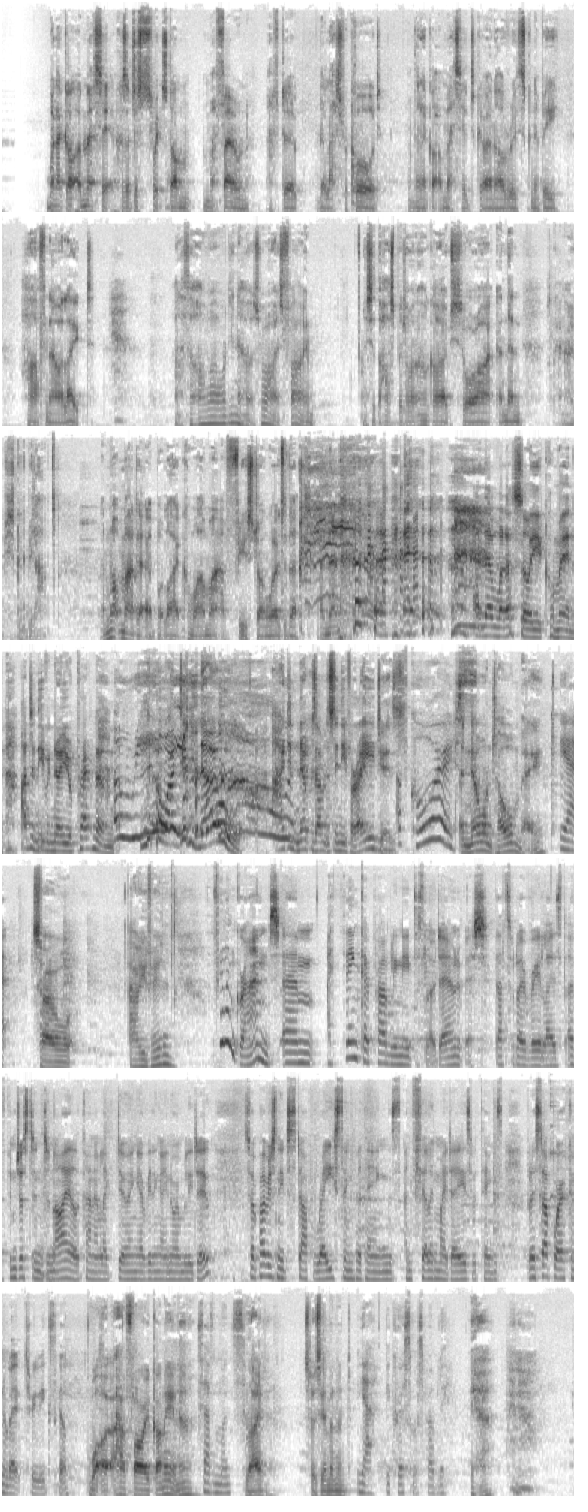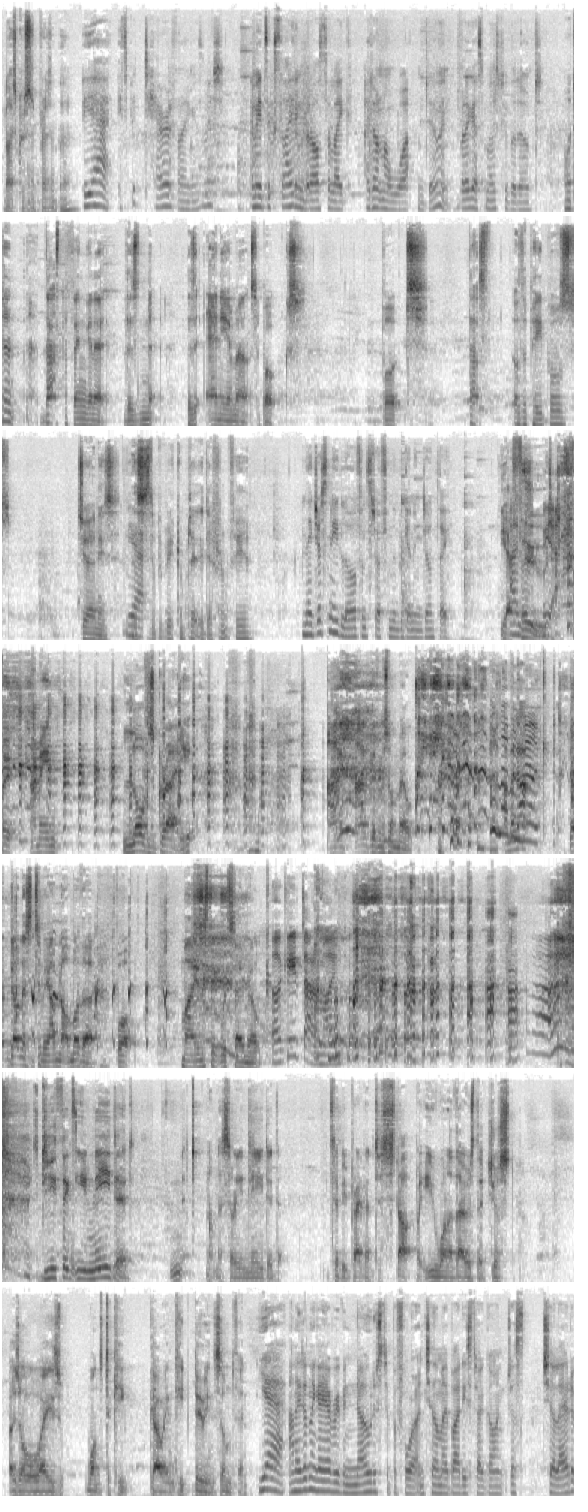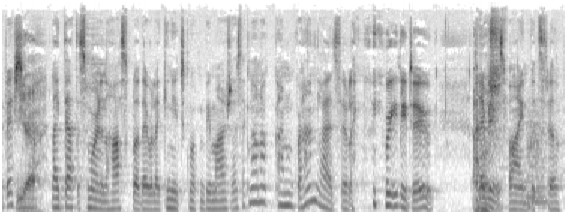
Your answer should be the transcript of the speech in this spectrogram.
when I got a message because I just switched on my phone after the last record, and then I got a message going, "Oh, Ruth's going to be half an hour late." And I thought, "Oh well, you know, it's all right, it's fine." I was at the hospital, and oh God, I hope she's all right. And then I was going, "I hope she's going to be like." I'm not mad at her, but like, come on, I might have a few strong words with her. And then, and then when I saw you come in, I didn't even know you were pregnant. Oh, really? No, I didn't know. I didn't know because I haven't seen you for ages. Of course. And no one told me. Yeah. So, how are you feeling? I'm feeling grand. Um, I think I probably need to slow down a bit. That's what I've realised. I've been just in denial, kind of like doing everything I normally do. So I probably just need to stop racing for things and filling my days with things. But I stopped working about three weeks ago. What? How far are you gone here now? Seven months. Right. So it's imminent. Yeah, be Christmas probably. Yeah. I know. Nice Christmas present there. Yeah, it's a bit terrifying, isn't it? I mean, it's exciting, but also like I don't know what I'm doing. But I guess most people don't. Well, don't. That's the thing in it. There's no, there's any amounts of books, but that's other people's journeys. Yeah. This would be completely different for you. And they just need love and stuff in the beginning, don't they? Yeah, And- food. yeah. food. I mean, love's great. I'd, I'd give him some milk. I mean, a I- milk. don't, don't listen to me. I'm not a mother, but my instinct would say milk. I'll keep that in mind. Do you think you needed, n- not necessarily needed, to be pregnant to stop, but you one of those that just, as always, wants to keep going, keep doing something? yeah, and I don't think I ever even noticed it before until my body started going, just chill out a bit. Yeah. Like that this morning in the hospital, they were like, you need to come up and be monitored. I was like, no, no, I'm grand, lads. They're like, no, you really do. And I everything was was- fine, but still.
